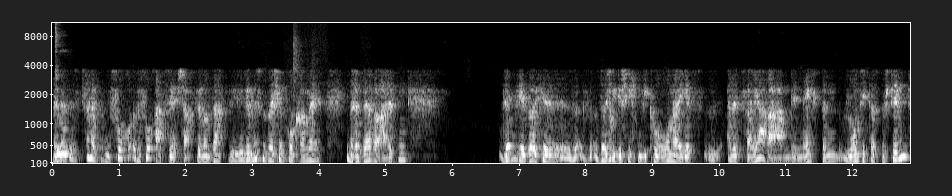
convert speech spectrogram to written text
Du das ist klar, eine, Vor eine Vorratswirtschaft, wenn man sagt, wir müssen solche Programme in Reserve halten. wenn wir solche, solche Geschichten wie Corona jetzt alle zwei Jahre haben demnächst, dann lohnt sich das bestimmt.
